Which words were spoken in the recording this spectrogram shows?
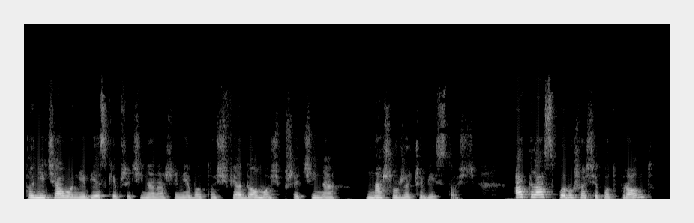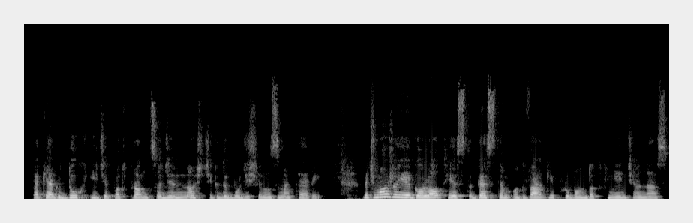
To nie ciało niebieskie przecina nasze niebo, to świadomość przecina naszą rzeczywistość. Atlas porusza się pod prąd, tak jak duch idzie pod prąd codzienności, gdy budzi się z materii. Być może jego lot jest gestem odwagi, próbą dotknięcia nas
